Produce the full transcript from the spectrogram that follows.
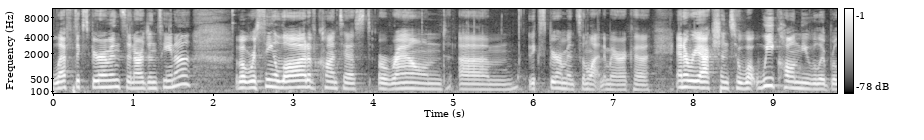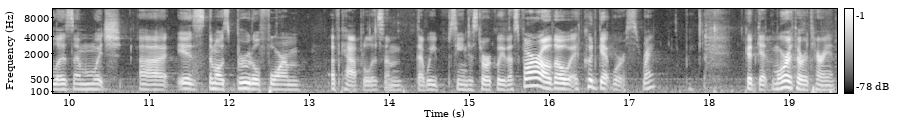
left experiments in Argentina. But we're seeing a lot of contest around um, experiments in Latin America and a reaction to what we call neoliberalism, which uh, is the most brutal form of capitalism that we've seen historically thus far, although it could get worse, right? Could get more authoritarian.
